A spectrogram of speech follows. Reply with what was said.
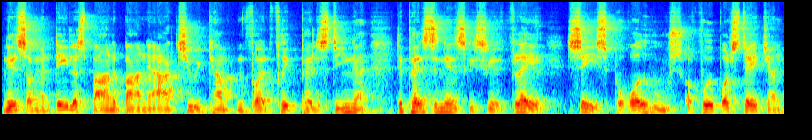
Nelson Mandelas barnebarn er aktiv i kampen for et frit Palæstina. Det palæstinensiske flag ses på rådhus og fodboldstadion,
